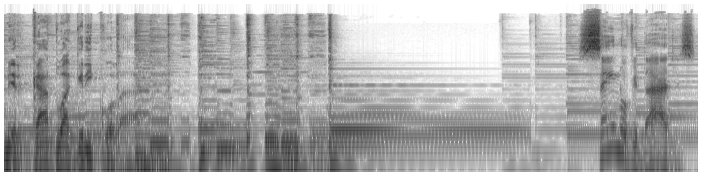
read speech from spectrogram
Mercado Agrícola. Sem novidades,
